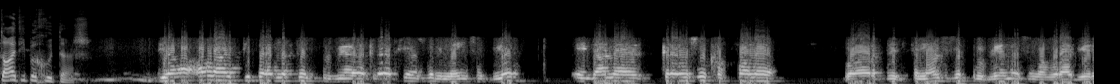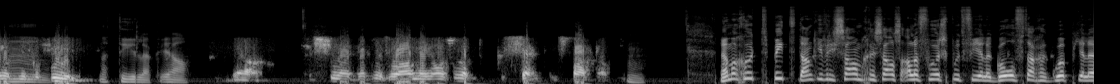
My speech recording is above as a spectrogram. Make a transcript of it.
daai tipe goeters. Ja, al daai tipe inligting probeer ek gee ons vir die mense deur en dan uh, kry ons ook gevalle waar die finansiële probleme is en dan word daar weer op hmm, gevoer. Natuurlik, ja. Ja. So dit is waarmee ons ook gesit spartel. Hmm. Nou maar goed, Piet, dankie vir die saamgesels. Alle voorspoed vir julle golfdag. Ek hoop julle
